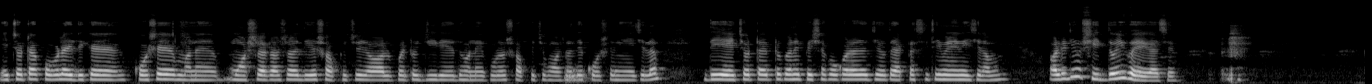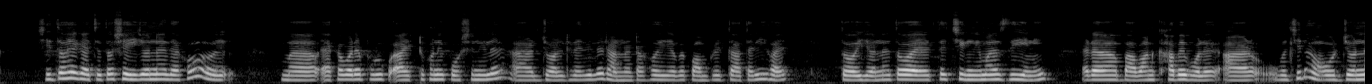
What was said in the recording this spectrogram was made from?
এঁচোড়টা করলে এদিকে কষে মানে মশলা টশলা দিয়ে সব কিছু অল্প একটু জিরে, ধনে গুঁড়ো সব কিছু মশলা দিয়ে কষে নিয়েছিলাম। দিয়ে এঁচোড়টা একটুখানি প্রেশার কুকারে যেহেতু একটা সিটি মেরে নিয়েছিলাম অলরেডিও সিদ্ধই হয়ে গেছে। সিদ্ধ হয়ে গেছে তো সেই জন্যে দেখো ওই, একেবারে পুরো আর একটুখানি কষে নিলে আর জল ঢেলে দিলে রান্নাটা হয়ে যাবে কমপ্লিট তাড়াতাড়ি হয়। তো ওই জন্য তো এতে চিংড়ি মাছ দিইনি এটা বাবান খাবে বলে। আর বলছি না ওর জন্য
